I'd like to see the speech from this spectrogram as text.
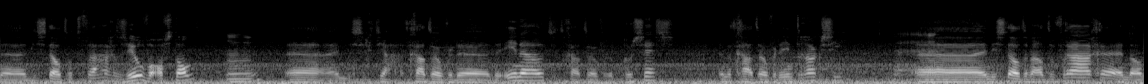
eh, die stelt wat vragen. Dus heel veel afstand. Mhm. Eh, en die zegt, ja, het gaat over de, de inhoud, het gaat over het proces en het gaat over de interactie. Eh, en die stelt een aantal vragen en dan,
